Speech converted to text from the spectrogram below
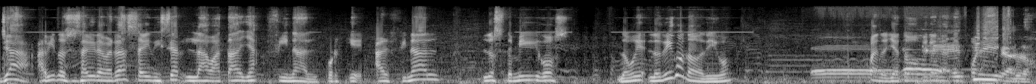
ya habiéndose sabido la verdad, se va a iniciar la batalla final. Porque al final, los enemigos. ¿Lo, ¿lo digo o no lo digo? Eh, bueno, ya todos la temporada.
